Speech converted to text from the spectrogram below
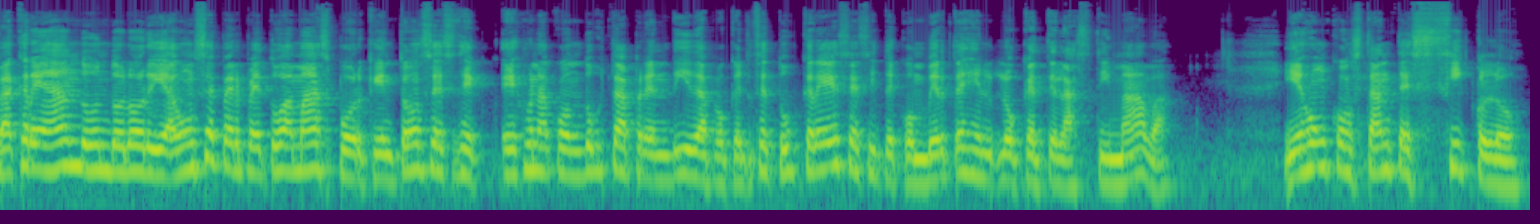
va creando un dolor y aún se perpetúa más porque entonces es una conducta aprendida, porque entonces tú creces y te conviertes en lo que te lastimaba. Y es un constante ciclo.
